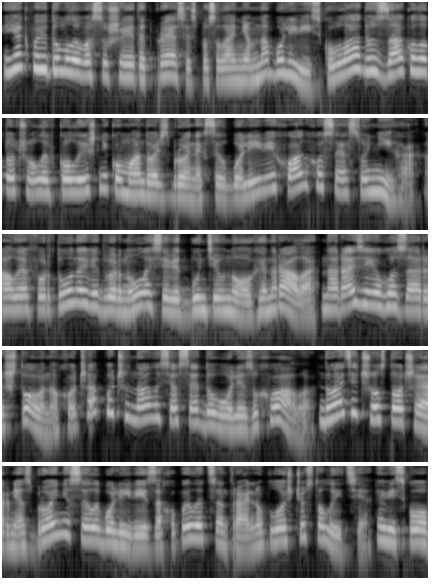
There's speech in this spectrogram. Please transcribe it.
Як повідомили в Associated Press із посиланням на болівійську владу, заколот очолив колишній командувач збройних сил Болівії Хуан Хосе Суніга. Але фортуна відвернулася від бунтівного генерала. Наразі його заарештовано, хоча починалося все доволі зухвало. 26 червня збройні сили Болівії захопили центральну площу столиці. Військово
